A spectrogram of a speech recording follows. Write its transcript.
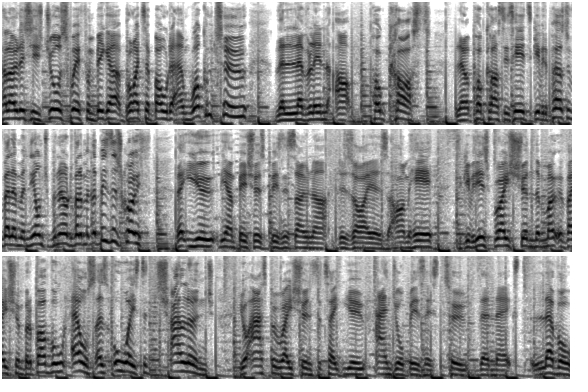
Hello, this is George Swift from Bigger, Brighter, Bolder, and welcome to the Leveling Up podcast. The Level Up podcast is here to give you the personal development, the entrepreneurial development, the business growth that you, the ambitious business owner, desires. I'm here to give you the inspiration, the motivation, but above all else, as always, to challenge your aspirations to take you and your business to the next level.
